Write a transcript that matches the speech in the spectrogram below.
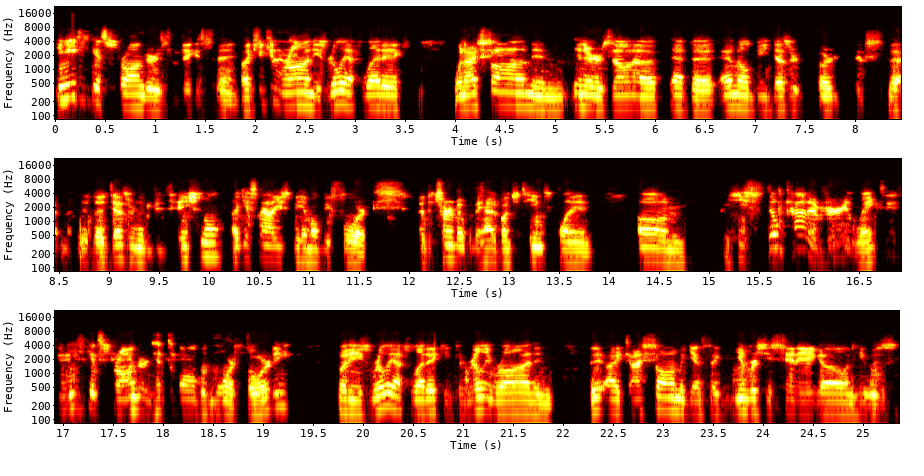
He needs to get stronger is the biggest thing. Like he can run. He's really athletic. When I saw him in, in Arizona at the MLB Desert or the, the Desert Invitational, I guess now it used to be MLB four at the tournament where they had a bunch of teams playing. Um, he's still kind of very lengthy. He needs to get stronger and hit the ball with more authority. But he's really athletic. He can really run. And I, I saw him against the University of San Diego, and he was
